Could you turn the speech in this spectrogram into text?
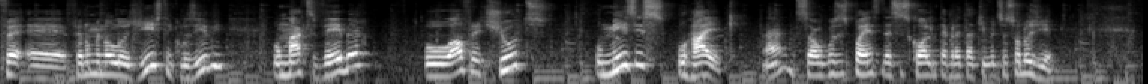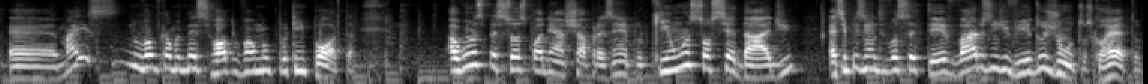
fe é, fenomenologista, inclusive, o Max Weber, o Alfred Schultz, o Mises, o Hayek, né? São alguns expoentes dessa escola interpretativa de sociologia. É, mas não vamos ficar muito nesse rótulo, vamos para o que importa. Algumas pessoas podem achar, por exemplo, que uma sociedade é simplesmente você ter vários indivíduos juntos, correto?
